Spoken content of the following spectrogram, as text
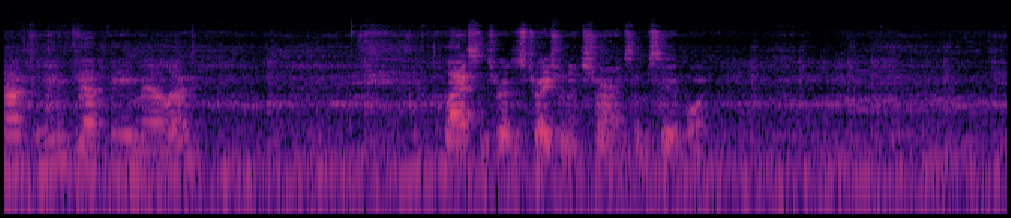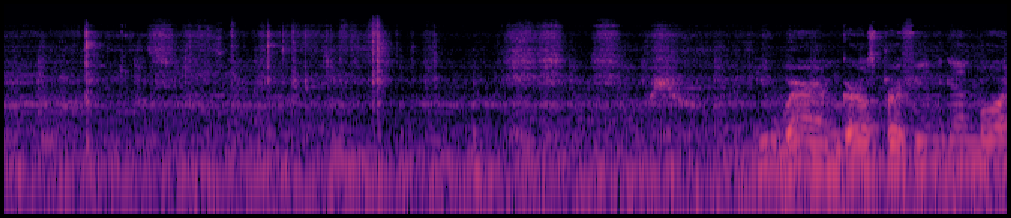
Afternoon, Deputy Miller. License, registration, insurance. Let me see it, boy. You wearing girl's perfume again, boy?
